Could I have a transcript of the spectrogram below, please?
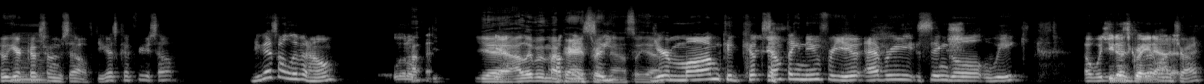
Who here cooks Mm. for themselves? Do you guys cook for yourself? Do you guys all live at home? A little Uh, yeah, Yeah. I live with my Okay, parents so right you- now, so yeah. Your mom could cook something new for you every single week. Uh, would She you guys does great give that at one a it. try?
